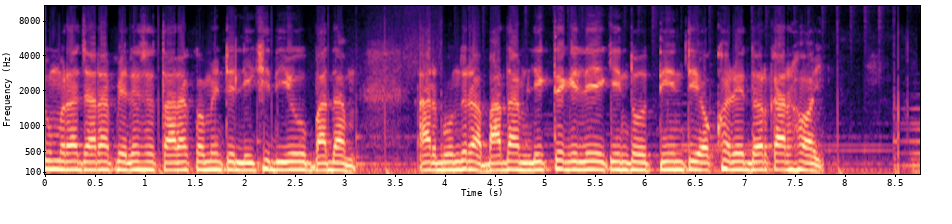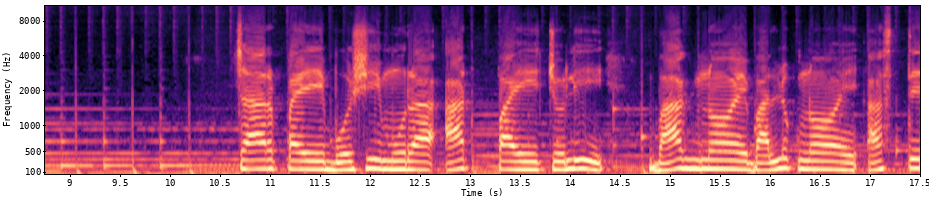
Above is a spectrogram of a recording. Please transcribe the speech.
তোমরা যারা পেরেছ, তারা কমেন্টে লিখে দিও বাদাম। আর বন্ধুরা, বাদাম লিখতে গেলে কিন্তু তিনটি অক্ষরের দরকার হয়। চার পায়ে বসি মুরা আট পায়ে চলি, বাঘ নয় বাল্লুক নয়, আস্তে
